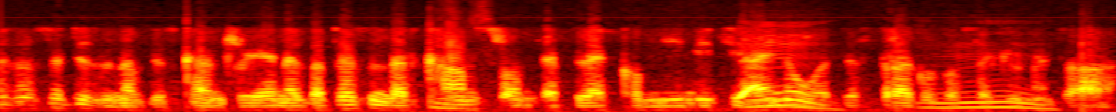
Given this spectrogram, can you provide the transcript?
as a citizen of this country and as a person that comes from the black community, I Mm. know what the struggles of settlements are.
